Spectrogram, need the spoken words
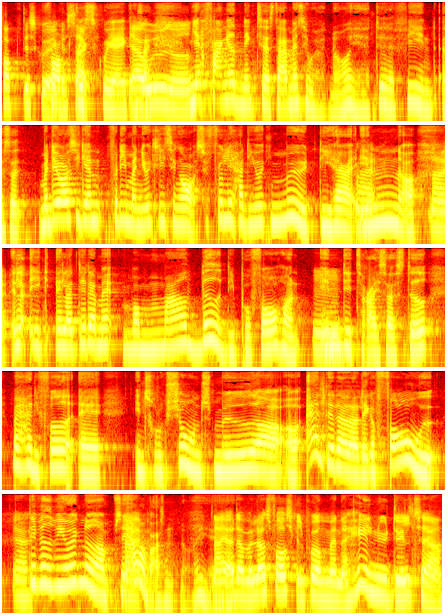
fuck, det skulle jeg ikke have Fuck, sagt. det skulle jeg ikke jeg have sagt. ude Jeg fangede den ikke til at starte med. Jeg tænkte, nå ja, det er da fint. Altså, men det er også igen, fordi man jo ikke lige tænker over, selvfølgelig har de jo ikke mødt de her Nej. inden. Og, Nej. eller, ikke, eller det der med, hvor meget ved de på forhånd, mm. inden de rejser afsted. Hvad har de fået af introduktionsmøder og alt det der, der ligger forud. Ja. Det ved vi jo ikke noget om. Så Nej. jeg var bare sådan, nå ja. Nej, og der er vel også forskel på, om man er helt ny deltager.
